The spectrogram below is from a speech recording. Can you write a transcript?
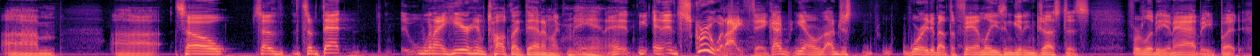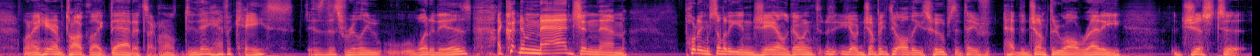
Um, uh, so, so, so that when I hear him talk like that, I'm like, man, and, and screw what I think. I'm, you know, I'm just worried about the families and getting justice for Libby and Abby. But when I hear him talk like that, it's like, well, do they have a case? Is this really what it is? I couldn't imagine them putting somebody in jail, going, through, you know, jumping through all these hoops that they've had to jump through already, just to,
